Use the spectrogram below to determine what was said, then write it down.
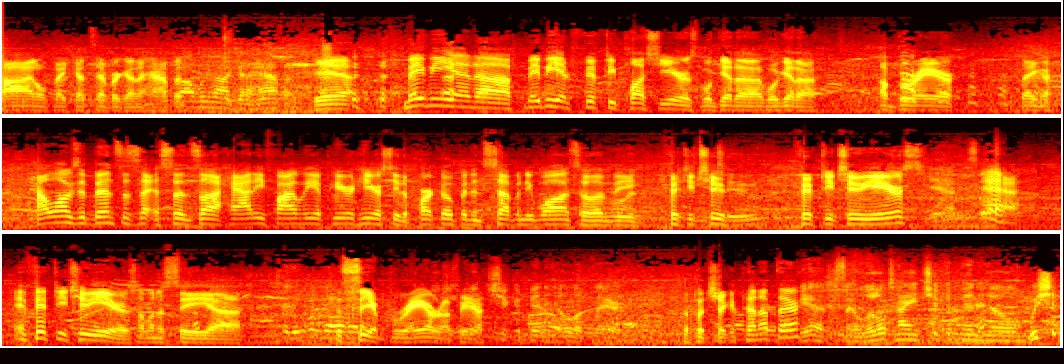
I don't think that's ever gonna happen. Probably not gonna happen. Yeah, maybe in uh, maybe in 50 plus years we'll get a we'll get a a Brer thing. How long has it been since since uh, Hattie finally appeared here? See, the park opened in 71, so it'll be 52 52 years. Yeah, Yeah. In 52 years, I want to see uh, Let's see a Brer up here. Chick-a-Pin Hill up there. To put Chick-a-Pin up there? Yeah, just like a little tiny Chick-a-Pin Hill. We should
